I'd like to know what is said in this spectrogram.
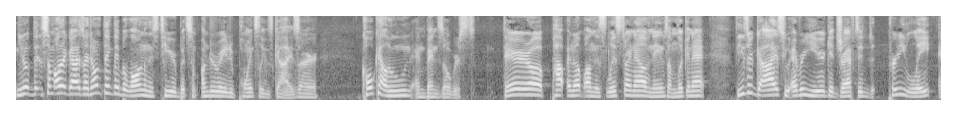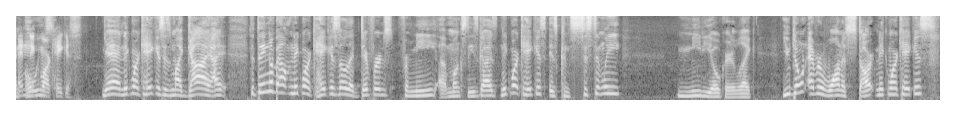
you know, th- some other guys I don't think they belong in this tier, but some underrated points leagues guys are Kole Calhoun and Ben Zobrist. They're uh, popping up on this list right now of names I'm looking at. These are guys who every year get drafted pretty late and, And Nick Markakis. yeah, Nick Markakis is my guy. I the thing about Nick Markakis though that differs for me amongst these guys, Nick Markakis is consistently mediocre. Like you don't ever want to start Nick Markakis.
